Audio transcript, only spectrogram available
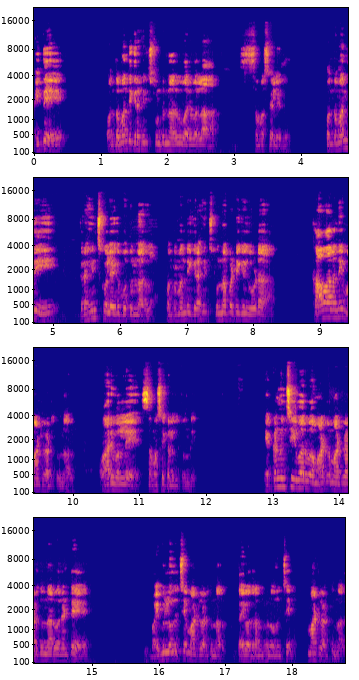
అయితే కొంతమంది గ్రహించుకుంటున్నారు వారి వల్ల సమస్య లేదు. కొంతమంది గ్రహించుకోలేకపోతున్నారు. కొంతమంది గ్రహించుకున్నప్పటికీ కూడా కావాలని మాట్లాడుతున్నారు. వారి వల్లే సమస్య కలుగుతుంది. ఎక్కడి నుంచి వారు ఆ మాటలు మాట్లాడుతున్నారు అని అంటే బైబిల్లో నుంచే మాట్లాడుతున్నారు. దైవ గ్రంథంలో నుంచే మాట్లాడుతున్నారు.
